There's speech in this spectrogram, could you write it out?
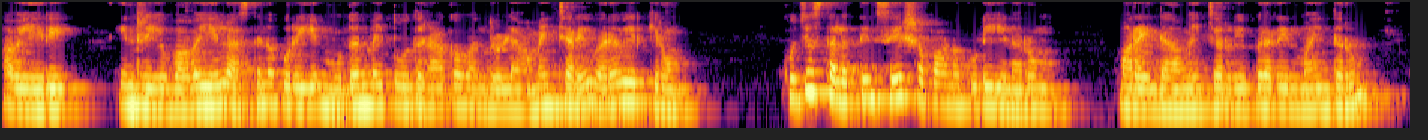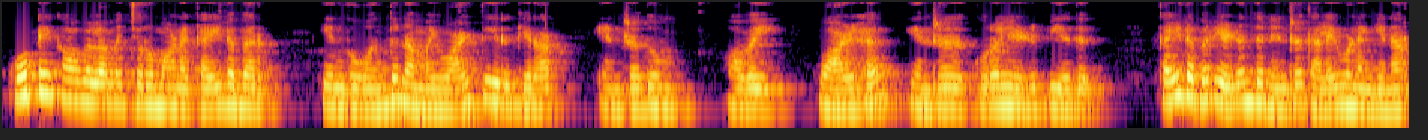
அவை ஏறி இன்று இவ்வவையில் அஸ்தினபுரியின் முதன்மை தூதராக வந்துள்ள அமைச்சரை வரவேற்கிறோம். குஜஸ்தலத்தின் சேஷபான குடியினரும் மறைந்த அமைச்சர் விப்ரரின் மைந்தரும் கோட்டை காவல் அமைச்சருமான கைடபர் இங்கு வந்து நம்மை வாழ்த்தி இருக்கிறார் என்றதும் அவை வாழ்க என்று குரல் எழுப்பியது. கைடபர் எழுந்து நின்று தலை வணங்கினார்.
